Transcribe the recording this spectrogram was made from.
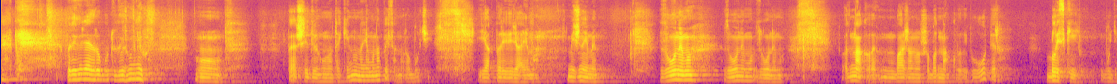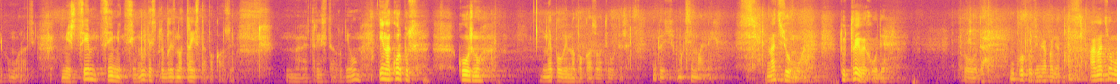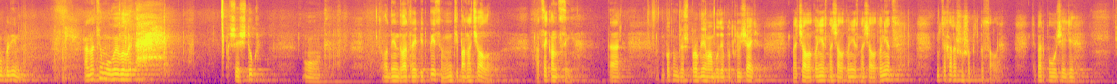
Так. Перевіряю роботу двигунів. От. Перший двигун такий. Ну, на ньому написано робочий. Як перевіряємо. Між ними дзвонимо, дзвонимо, дзвонимо. Однакове. Бажано, щоб однаковий був опір. Близький в будь-якому разі. Між цим, цим і цим. Ну, десь приблизно 300 показує. У мене 300 родіум. І на корпус кожну не повинно показувати опір. Ну, тобто максимальний. На цьому тут три виходи провода. Ну, корпус земля, понятно. А на цьому, блін, а на цьому вивели 6 штук. От. Один, два, три підписано, ну, типа начало, а це конці. Так. Потім же проблема буде підключати начало, конець, начало, конець, начало, конець. Ну це хорошо, що підписали. Тепер по очереді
